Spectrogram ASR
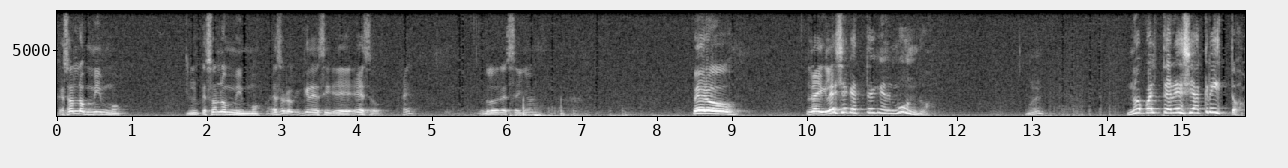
que son los mismos, que son los mismos. Eso es lo que quiere decir eh, eso. ¿eh? Gloria al Señor. Pero la iglesia que está en el mundo ¿eh? no pertenece a Cristo.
